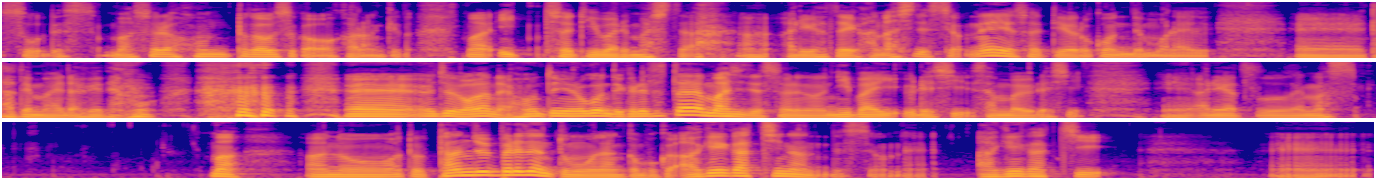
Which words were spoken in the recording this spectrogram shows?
そうです。まあそれは本当か嘘かわからんけど、まあそうやって言われましたあ。ありがたい話ですよね。そうやって喜んでもらえる、えー、建前だけでも えー、ちょっとわかんない。本当に喜んでくれてたらマジでそれの2倍嬉しい、3倍嬉しい。えー、ありがとうございます。まあ、あの、あと誕生日プレゼントもなんか僕あげがちなんですよね。あげがち。えー、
